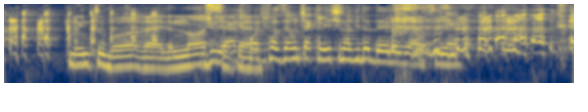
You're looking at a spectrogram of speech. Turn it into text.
Muito boa, velho. Nossa, Juliette cara. pode fazer um checklist na vida dele já, assim, ó.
